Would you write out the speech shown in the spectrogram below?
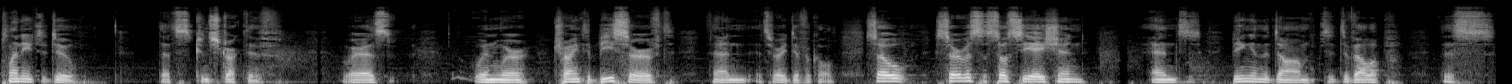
plenty to do that's constructive. Whereas when we're trying to be served, then it's very difficult. So, service association and being in the Dham to develop this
